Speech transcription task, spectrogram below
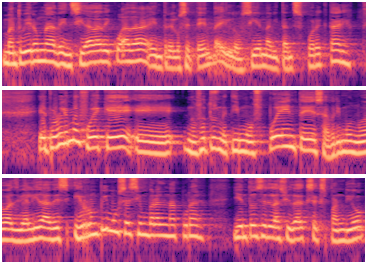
mantuviera una densidad adecuada entre los 70 y los 100 habitantes por hectárea. El problema fue que eh, nosotros metimos puentes, abrimos nuevas vialidades y rompimos ese umbral natural. Y entonces la ciudad se expandió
